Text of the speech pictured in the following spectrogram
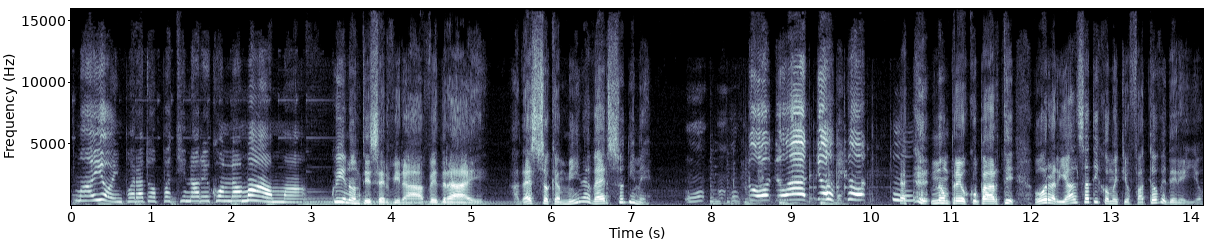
Ma io ho imparato a pattinare con la mamma. Qui non ti servirà, vedrai. Adesso cammina verso di me. Non preoccuparti, ora rialzati come ti ho fatto vedere io.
